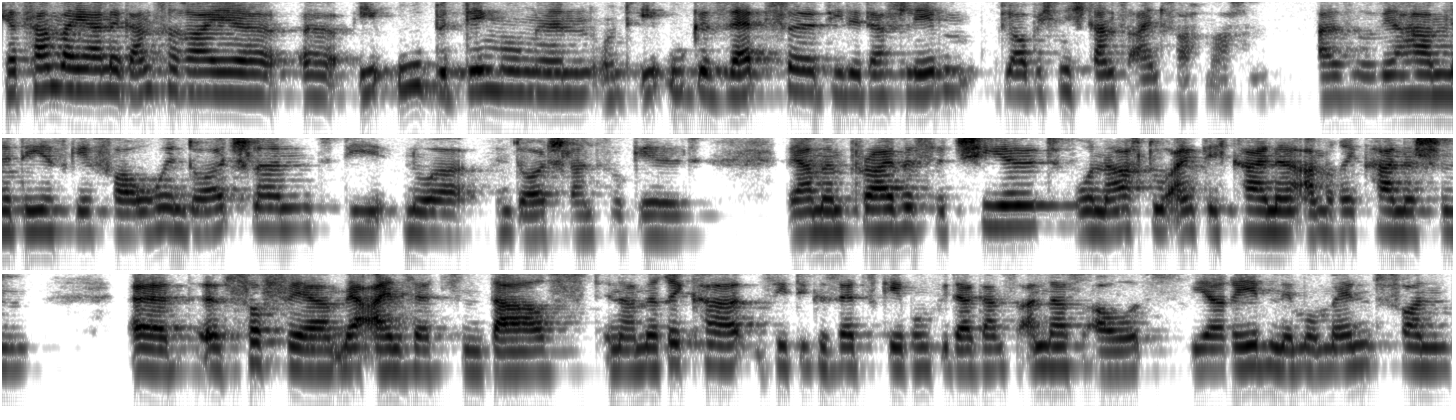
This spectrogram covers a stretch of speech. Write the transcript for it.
Jetzt haben wir ja eine ganze Reihe äh, EU-Bedingungen und EU-Gesetze, die dir das Leben, glaube ich, nicht ganz einfach machen. Also wir haben eine DSGVO in Deutschland, die nur in Deutschland so gilt. Wir haben ein Privacy Shield, wonach du eigentlich keine amerikanischen äh, äh, Software mehr einsetzen darfst. In Amerika sieht die Gesetzgebung wieder ganz anders aus. Wir reden im Moment von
